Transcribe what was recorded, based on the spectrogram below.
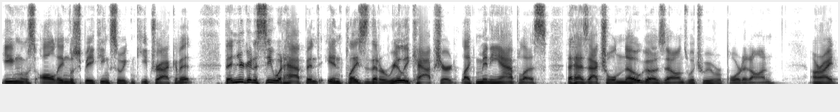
English, all English speaking, so we can keep track of it. Then you're going to see what happened in places that are really captured, like Minneapolis, that has actual no-go zones, which we reported on. All right,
